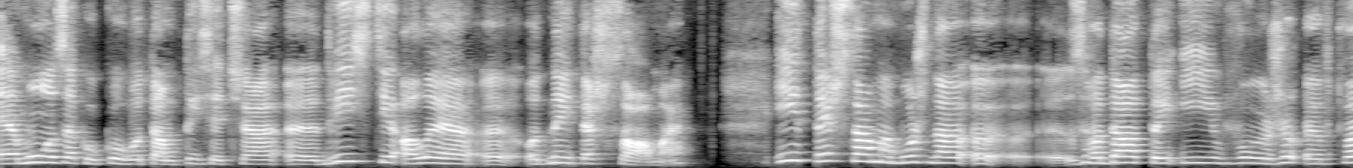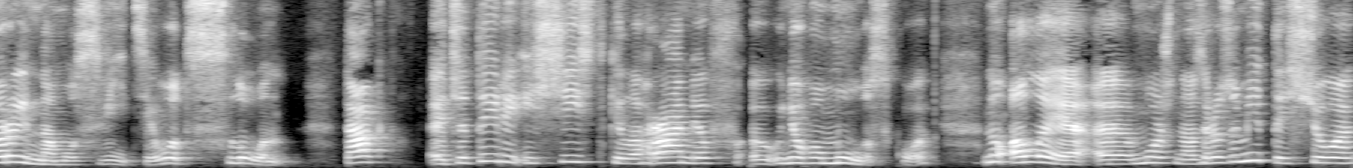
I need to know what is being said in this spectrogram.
е, мозок, у кого там 1200, але е, одне й те ж саме. І те ж саме можна е, е, згадати і в, е, в тваринному світі. От слон, так? Е, 4,6 кілограмів у нього мозку. Ну, але можна зрозуміти, що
